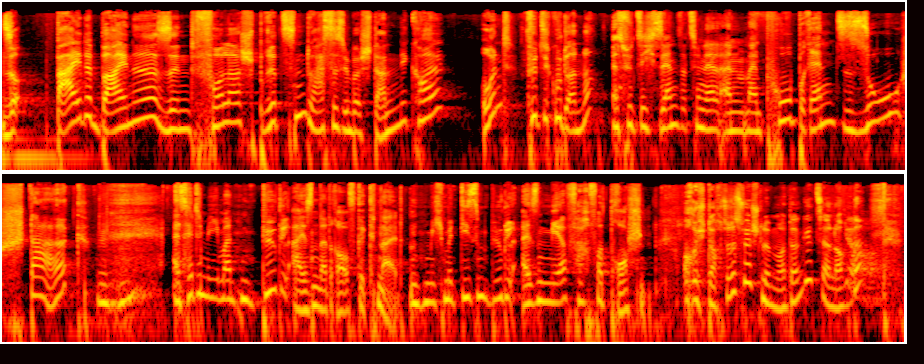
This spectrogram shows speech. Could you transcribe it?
So, beide Beine sind voller Spritzen. Du hast es überstanden, Nicole. Und? Fühlt sich gut an, ne? Es fühlt sich sensationell an. Mein Po brennt so stark, als hätte mir jemand ein Bügeleisen da drauf geknallt und mich mit diesem Bügeleisen mehrfach verdroschen. Ach, ich dachte, das wäre schlimmer. Dann geht's ja noch, ne?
